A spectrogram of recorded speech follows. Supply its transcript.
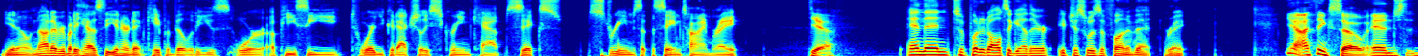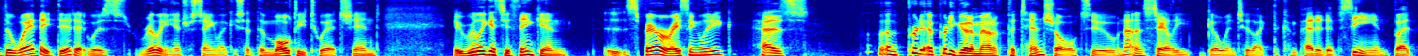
You know, not everybody has the internet capabilities or a PC to where you could actually screen cap six streams at the same time, right? Yeah. And then to put it all together, it just was a fun event, right? Yeah, I think so. And the way they did it was really interesting. Like you said, the multi Twitch, and it really gets you thinking. uh, Sparrow Racing League has a pretty a pretty good amount of potential to not necessarily go into like the competitive scene, but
